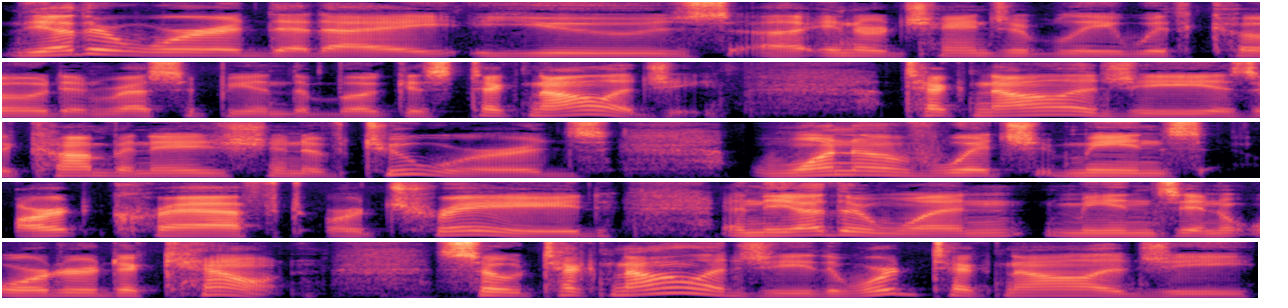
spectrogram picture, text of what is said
The other word that I use uh, interchangeably with code and recipe in the book is technology. Technology is a combination of two words, one of which means art, craft, or trade, and the other one means in order to count. So, technology, the word technology,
